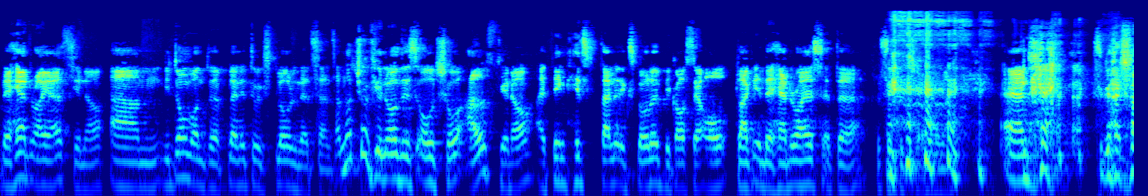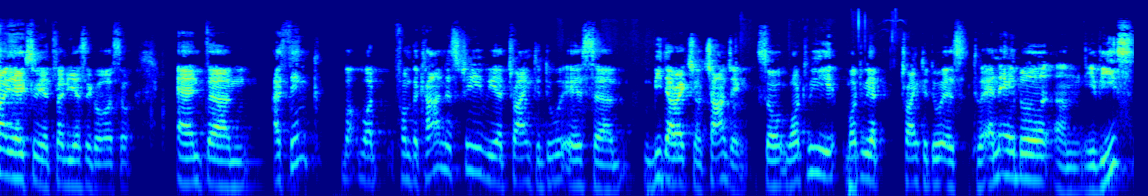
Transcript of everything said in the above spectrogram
their hair dryers, you know, um, we don't want the planet to explode in that sense. I'm not sure if you know this old show, Alf. You know, I think his planet exploded because they're all plugged in their hair dryers at the, the show. and it's quite funny actually, 20 years ago or so. And um, I think what, what, from the car industry we are trying to do is um, bidirectional charging. So what we what we are trying to do is to enable um, EVs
